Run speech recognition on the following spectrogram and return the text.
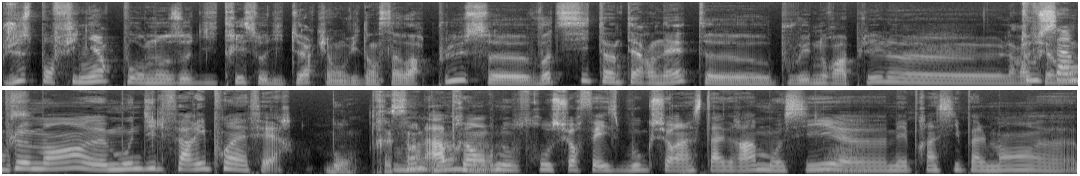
juste pour finir, pour nos auditrices, auditeurs qui ont envie d'en savoir plus, euh, votre site internet, euh, vous pouvez nous rappeler le- la Tout référence? simplement euh, moondilfari.fr. Bon, très simple. Voilà, Après, hein. on nous retrouve sur Facebook, sur Instagram aussi, Voilà. euh, mais principalement euh.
